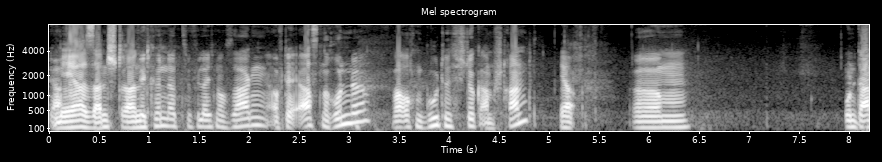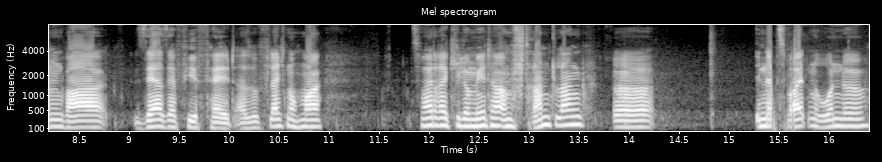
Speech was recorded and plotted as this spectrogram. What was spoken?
Ja. Meer, Wir Sandstrand. können dazu vielleicht noch sagen, auf der ersten Runde war auch ein gutes Stück am Strand. Ja. Ähm, und dann war sehr, sehr viel Feld. Also vielleicht noch mal zwei, drei Kilometer am Strand lang. Äh, in der zweiten Runde,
